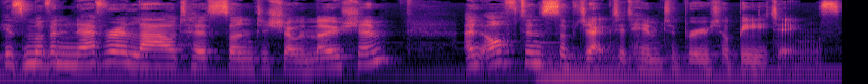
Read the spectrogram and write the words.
His mother never allowed her son to show emotion and often subjected him to brutal beatings.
